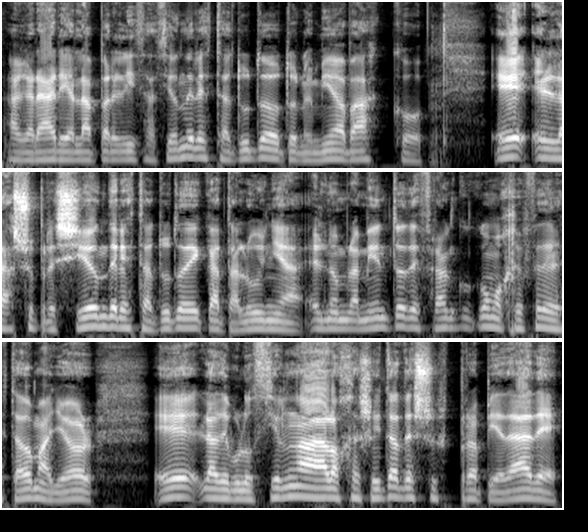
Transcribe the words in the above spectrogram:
agraria, la paralización del Estatuto de Autonomía Vasco, eh, la supresión del Estatuto de Cataluña, el nombramiento de Franco como jefe del Estado Mayor, eh, la devolución a los jesuitas de sus propiedades,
